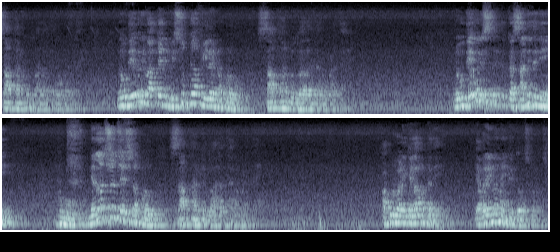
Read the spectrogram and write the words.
సాతానికి ద్వారా తెరవబడతాయి నువ్వు దేవుని వాక్యాన్ని విసుగ్గా ఫీల్ అయినప్పుడు సాతానుకు ద్వారా తెరవబడతాయి నువ్వు దేవుని యొక్క సన్నిధిని నువ్వు నిర్లక్ష్యం చేసినప్పుడు సాతానికి ద్వారా తెరవబడతాయి అప్పుడు వాడికి ఎలా ఉంటుంది? ఎవరైనా మా ఇంటిని దోచుకోవచ్చు.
